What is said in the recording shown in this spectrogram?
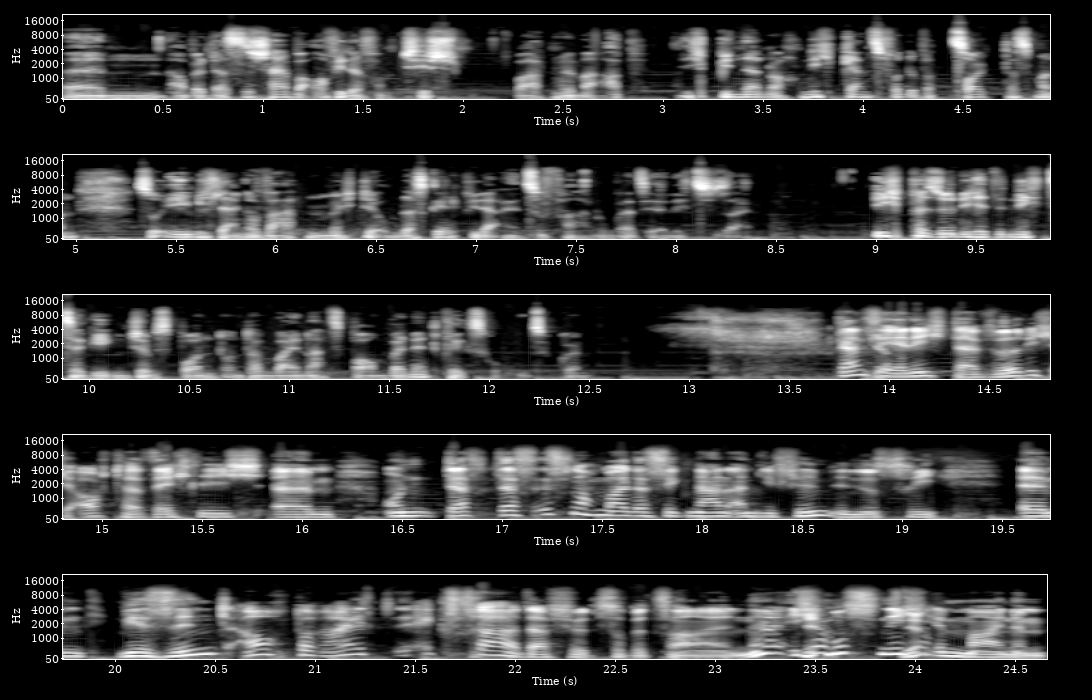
Ähm, aber das ist scheinbar auch wieder vom Tisch. Warten wir mal ab. Ich bin da noch nicht ganz von überzeugt, dass man so ewig lange warten möchte, um das Geld wieder einzufahren, um ganz ehrlich zu sein. Ich persönlich hätte nichts dagegen, James Bond unterm Weihnachtsbaum bei Netflix gucken zu können. Ganz Ja. ehrlich, da würde ich auch tatsächlich, ähm, und das, das ist nochmal das Signal an die Filmindustrie, ähm, wir sind auch bereit, extra dafür zu bezahlen. Ne? Ich Ja, muss nicht ja. in meinem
